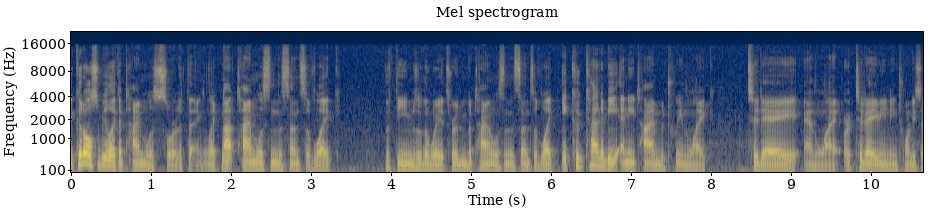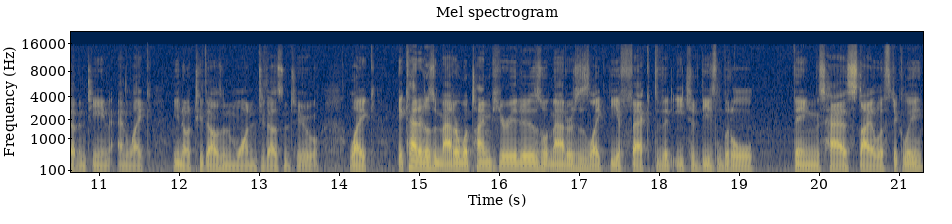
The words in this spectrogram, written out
It could also be like a timeless sort of thing. Like not timeless in the sense of like the themes or the way it's written, but timeless in the sense of like it could kind of be any time between like today and like or today meaning 2017 and like, you know, 2001, 2002. Like it kind of doesn't matter what time period it is. What matters is like the effect that each of these little things has stylistically.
